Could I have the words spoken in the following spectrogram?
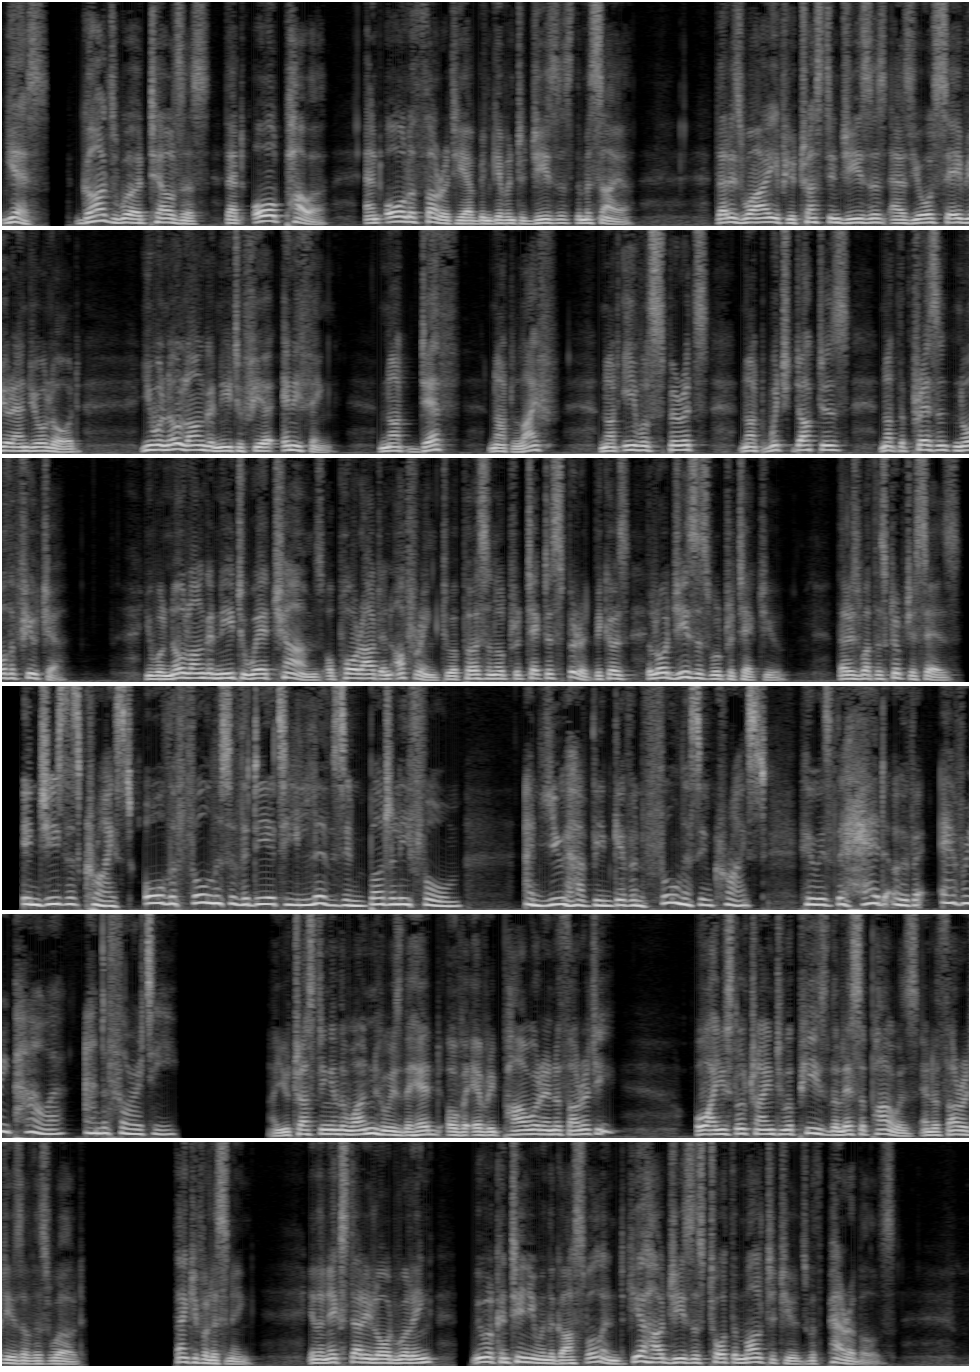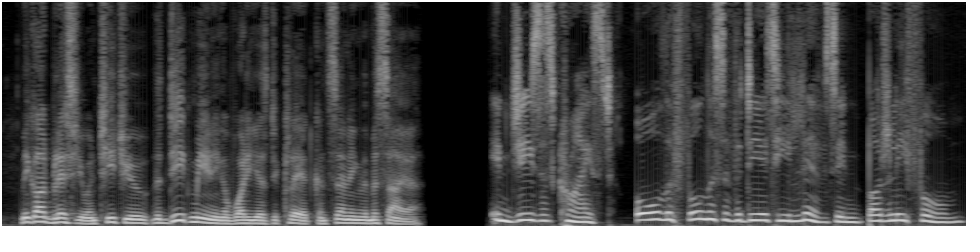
Yes, God's Word tells us that all power and all authority have been given to Jesus the Messiah. That is why, if you trust in Jesus as your Savior and your Lord, you will no longer need to fear anything not death, not life, not evil spirits, not witch doctors, not the present nor the future. You will no longer need to wear charms or pour out an offering to a personal protector spirit because the Lord Jesus will protect you. That is what the scripture says. In Jesus Christ, all the fullness of the deity lives in bodily form, and you have been given fullness in Christ, who is the head over every power and authority. Are you trusting in the one who is the head over every power and authority? Or are you still trying to appease the lesser powers and authorities of this world? Thank you for listening. In the next study, Lord willing, we will continue in the Gospel and hear how Jesus taught the multitudes with parables. May God bless you and teach you the deep meaning of what he has declared concerning the Messiah. In Jesus Christ, all the fullness of the deity lives in bodily form.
